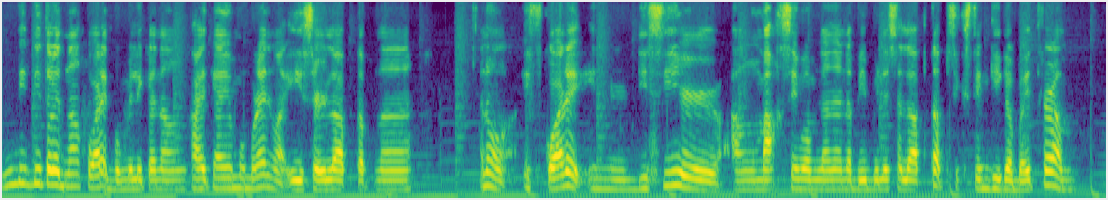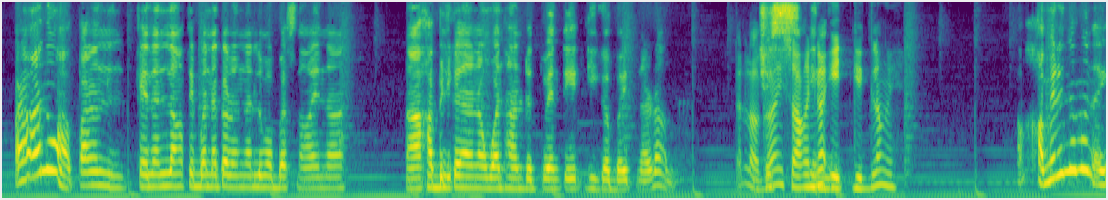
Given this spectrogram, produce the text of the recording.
Hindi di tulad ng kuwari, bumili ka ng kahit nga yung mumura mga Acer laptop na ano, if kuwari, in this year, ang maximum na na nabibili sa laptop, 16 gigabyte RAM. Parang ano nga, parang kailan lang, diba nagkaroon na lumabas na ngayon na nakakabili ka na ng 128 gigabyte na RAM. Talaga, yung sa akin nga in- 8 gig lang eh. Kami rin naman ay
